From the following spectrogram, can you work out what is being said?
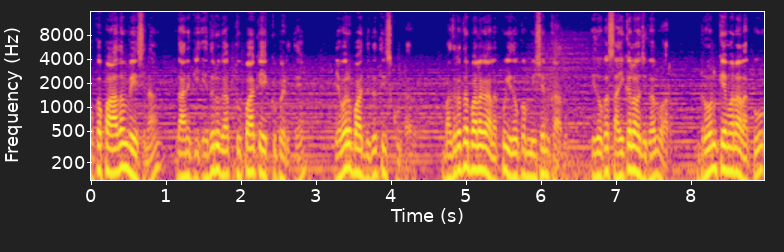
ఒక పాదం వేసినా దానికి ఎదురుగా తుపాకీ ఎక్కు పెడితే ఎవరు బాధ్యత తీసుకుంటారు? భద్రతా బలగాలకు ఇదొక మిషన్ కాదు. ఇది ఒక సైకలాజికల్ వార్ డ్రోన్ కెమెరాలకు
